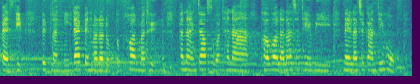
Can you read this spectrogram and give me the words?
2480 ตึกหลังนี้ได้เป็นมรดกตกทอดมาถึง พระนางเจ้าสุวัฒนา พระวรราชเทวี ในรัชกาลที่ 6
